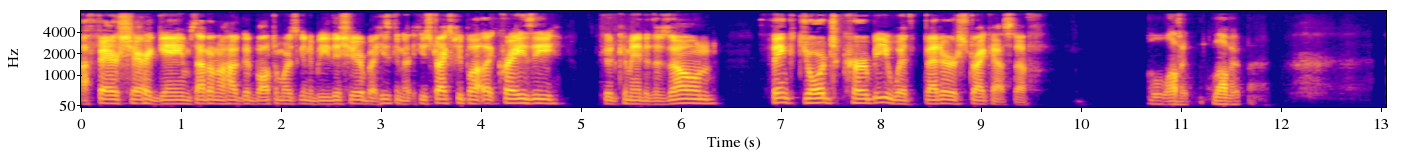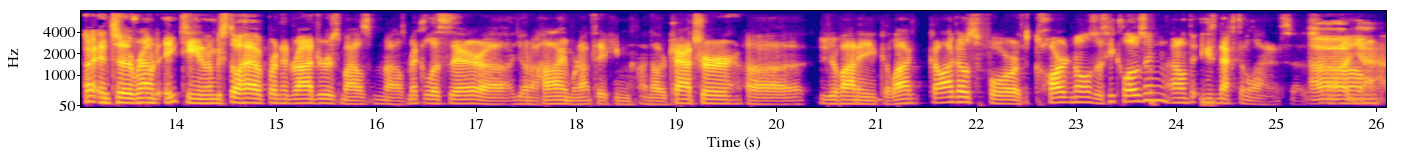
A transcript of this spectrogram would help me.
a fair share of games. I don't know how good Baltimore is gonna be this year, but he's gonna he strikes people out like crazy. Good command of the zone. Think George Kirby with better strikeout stuff. Love it, love it. All right, into round 18, and we still have Brendan Rodgers, Miles Miles Mikolas there, uh, Jonah Heim. We're not taking another catcher. Uh, Giovanny Gallegos for the Cardinals. Is he closing? I don't think he's next in line. It says. Uh, um, yeah.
